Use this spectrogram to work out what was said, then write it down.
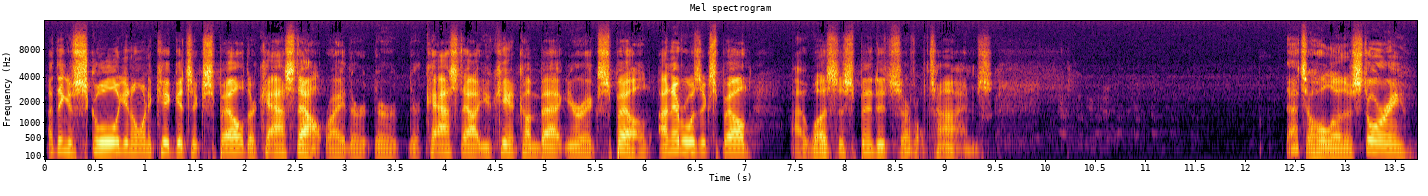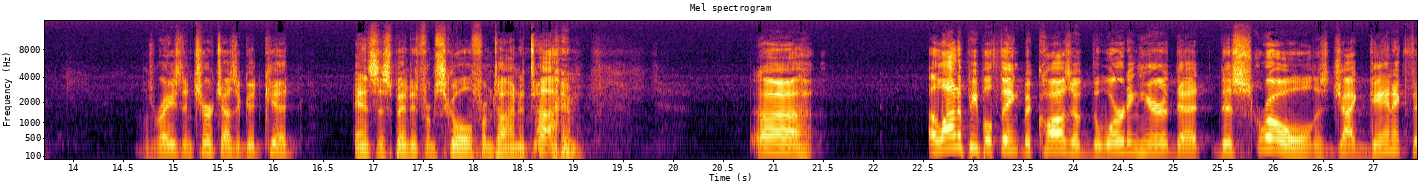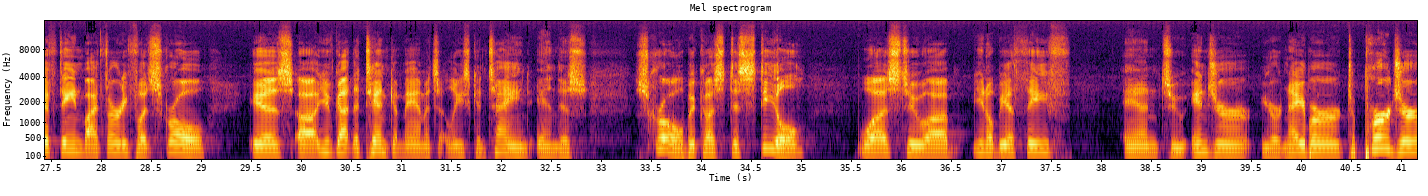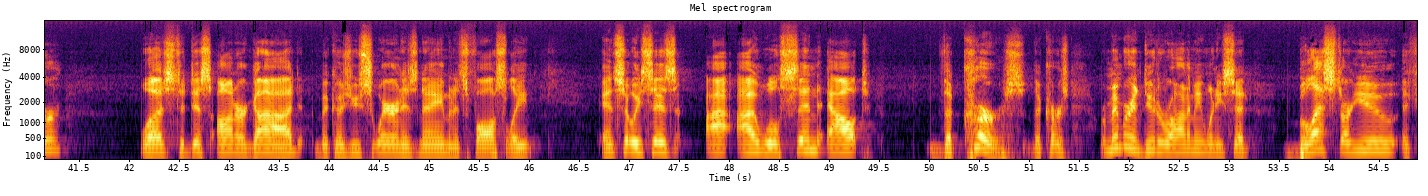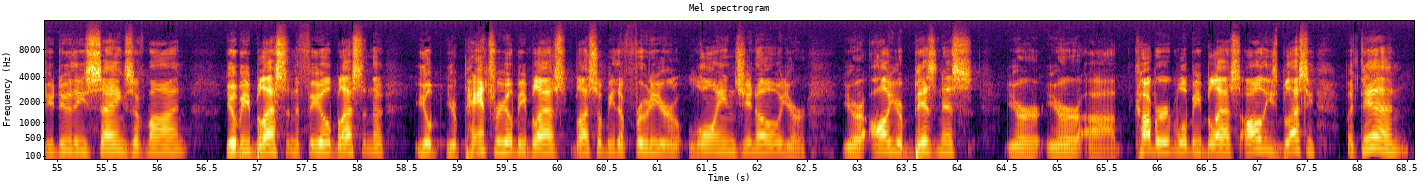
I think of school, you know, when a kid gets expelled, they're cast out, right? They're, they're, they're cast out. You can't come back. You're expelled. I never was expelled. I was suspended several times. That's a whole other story. I was raised in church. I was a good kid and suspended from school from time to time. Uh, a lot of people think because of the wording here that this scroll, this gigantic 15 by 30 foot scroll, is uh, you've got the Ten Commandments at least contained in this scroll because to steal was to uh, you know be a thief and to injure your neighbor. To perjure was to dishonor god because you swear in his name and it's falsely. And so he says i, I will send out the curse the curse. Remember in deuteronomy when he said blessed are you if you do these sayings of mine? You'll be blessed in the field blessed in the You'll, your pantry will be blessed. Blessed will be the fruit of your loins. You know, your your all your business, your your uh, cupboard will be blessed. All these blessings. But then,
